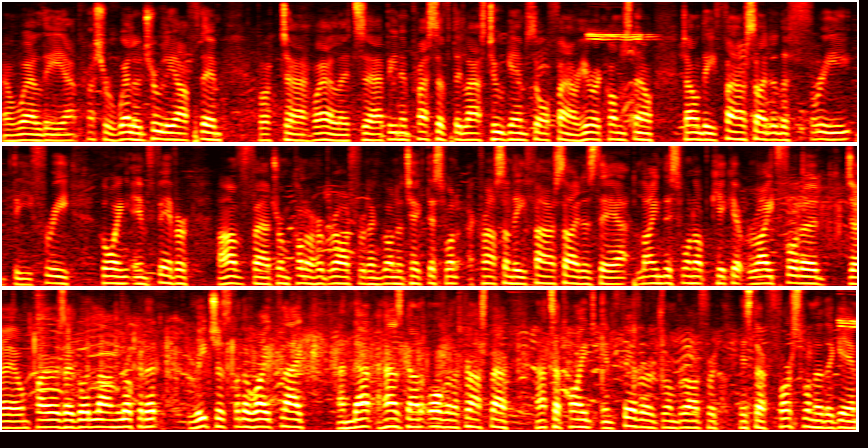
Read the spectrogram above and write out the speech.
and well, the uh, pressure well and truly off them. But uh, well, it's uh, been impressive the last two games so far. Here it comes now down the far side of the free, the free going in favour of uh, Dromcollogher Broadford. I'm going to take this one across on the far side as they uh, line this one up, kick it right footed. Uh, umpires a good long look at it, reaches for the white flag, and that has gone over the crossbar. That's a point in favour of Drom Broadford. It's their first one of the game.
